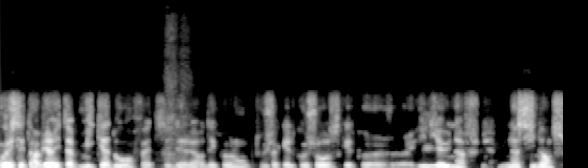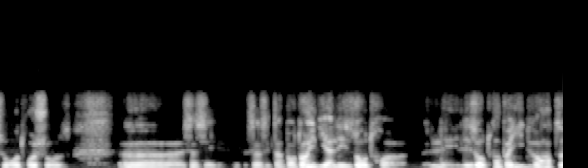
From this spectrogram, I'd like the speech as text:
Oui, c'est un véritable mikado en fait. C'est d'ailleurs dès que l'on touche à quelque chose, quelque, il y a une, une incidence sur autre chose. Euh, ça c'est ça c'est important. Il y a les autres les, les autres compagnies de vente,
